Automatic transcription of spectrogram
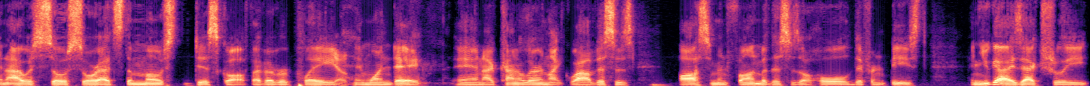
and I was so sore. That's the most disc golf I've ever played yep. in one day. And I kind of learned like, wow, this is awesome and fun, but this is a whole different beast. And you guys actually,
